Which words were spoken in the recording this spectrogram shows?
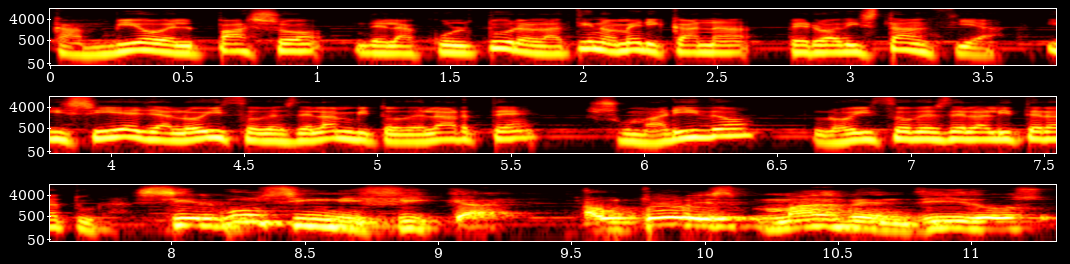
cambió el paso de la cultura latinoamericana, pero a distancia. Y si ella lo hizo desde el ámbito del arte, su marido lo hizo desde la literatura. Si el boom significa autores más vendidos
